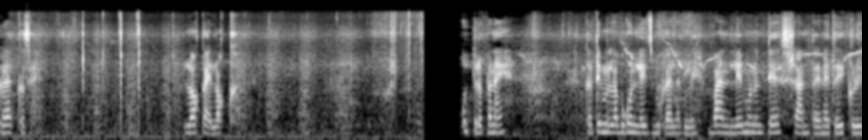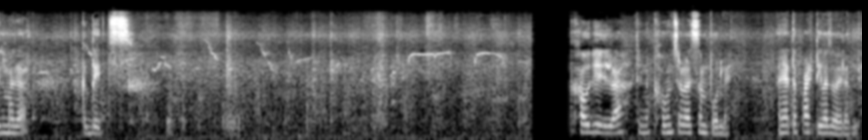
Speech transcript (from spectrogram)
गळ्यात कसं आहे? लॉक आहे लॉक कुत्रं पण आहे. का ते मला बघून लईच भुकायला लागले. बांधले म्हणून ते शांत आहे नाही तर इकडून मला कधीच. खाऊ दिलेला तिनं खाऊन सगळं संपवलं आहे आणि आता पाठी वाजवायला लागले.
